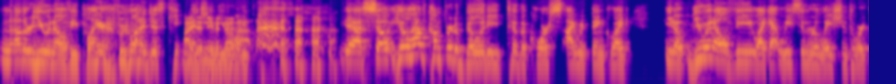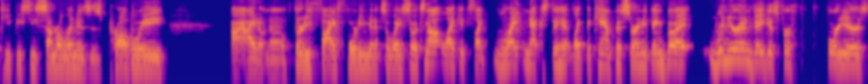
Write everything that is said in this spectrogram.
Another UNLV player. If we want to just keep, I didn't even UNLV. know that. yeah, so he'll have comfortability to the course. I would think, like you know, UNLV, like at least in relation to where TPC Summerlin is, is probably I, I, don't know, 35, 40 minutes away. So it's not like it's like right next to hit like the campus or anything. But when you're in Vegas for four years,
